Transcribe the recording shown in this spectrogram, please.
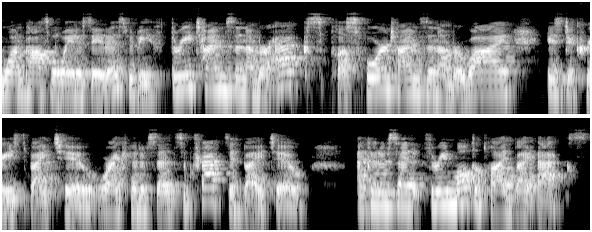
One possible way to say this would be 3 times the number x plus 4 times the number y is decreased by 2, or I could have said subtracted by 2. I could have said 3 multiplied by x,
